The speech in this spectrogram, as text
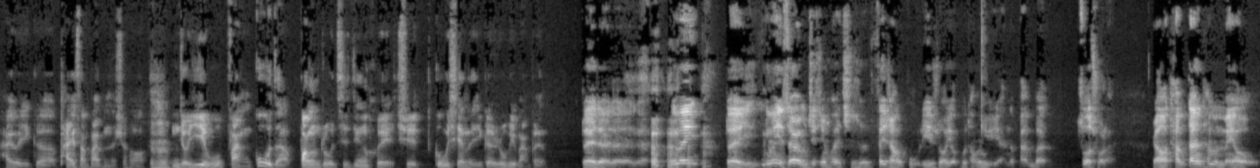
还有一个 Python 版本的时候，嗯你就义无反顾的帮助基金会去贡献了一个 Ruby 版本。对对对对对，因为 对，因为 Ethereum 基金会其实非常鼓励说有不同语言的版本做出来，然后他们，但是他们没有，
